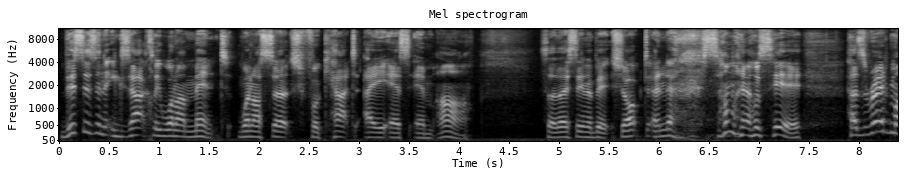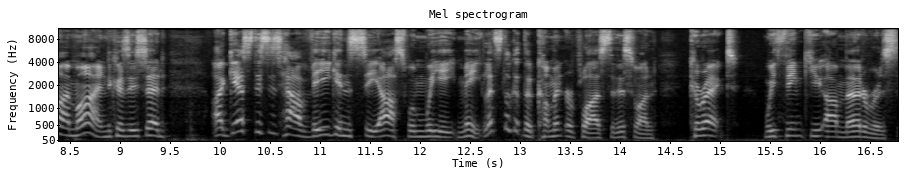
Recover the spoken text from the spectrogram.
This isn't exactly what I meant when I searched for cat ASMR. So they seem a bit shocked. And someone else here has read my mind because he said, I guess this is how vegans see us when we eat meat. Let's look at the comment replies to this one. Correct. We think you are murderers.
